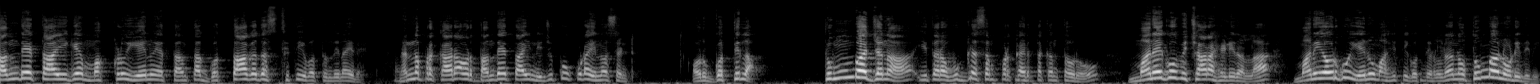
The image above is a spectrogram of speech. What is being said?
ತಂದೆ ತಾಯಿಗೆ ಮಕ್ಕಳು ಏನು ಎತ್ತ ಅಂತ ಗೊತ್ತಾಗದ ಸ್ಥಿತಿ ಇವತ್ತಿನ ದಿನ ಇದೆ. ನನ್ನ ಪ್ರಕಾರ ಅವ್ರ ತಂದೆ ತಾಯಿ ನಿಜಕ್ಕೂ ಕೂಡ ಇನ್ನೋಸೆಂಟ್ ಅವ್ರಿಗೆ ಗೊತ್ತಿಲ್ಲ. ತುಂಬ ಜನ ಈ ಥರ ಉಗ್ರ ಸಂಪರ್ಕ ಇರ್ತಕ್ಕಂಥವ್ರು ಮನೆಗೂ ವಿಚಾರ ಹೇಳಿರಲ್ಲ, ಮನೆಯವ್ರಿಗೂ ಏನೂ ಮಾಹಿತಿ ಗೊತ್ತಿರಲ್ಲ. ನಾವು ತುಂಬ ನೋಡಿದ್ದೀವಿ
